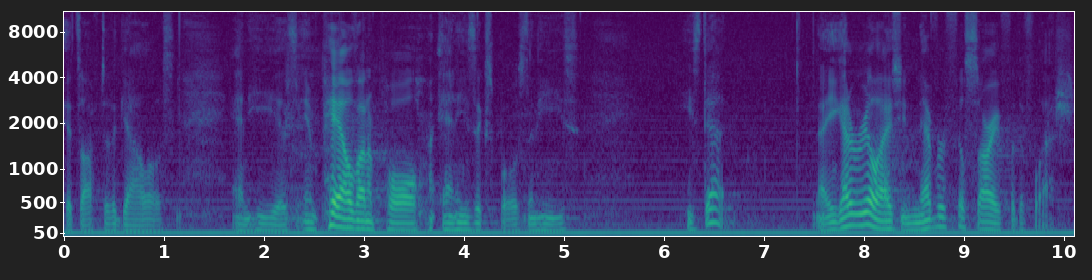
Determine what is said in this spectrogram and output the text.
it's off to the gallows and he is impaled on a pole and he's exposed and he's he's dead. Now you got to realize you never feel sorry for the flesh.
